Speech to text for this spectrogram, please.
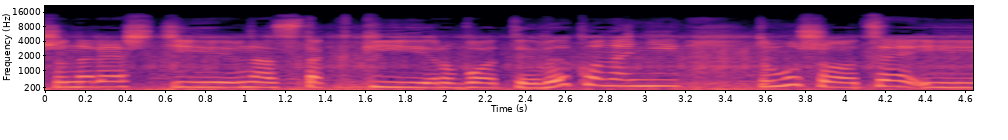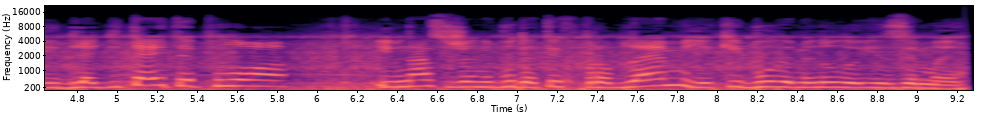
що нарешті в нас такі роботи виконані, тому що це і для дітей тепло, і в нас вже не буде тих проблем, які були минулої зими.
